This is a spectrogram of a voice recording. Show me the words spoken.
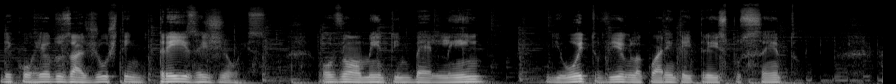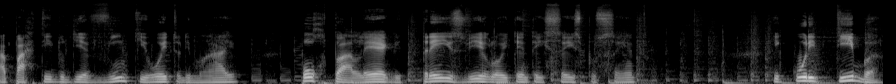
decorreu dos ajustes em três regiões. Houve um aumento em Belém de 8,43% a partir do dia 28 de maio, Porto Alegre 3,86% e Curitiba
